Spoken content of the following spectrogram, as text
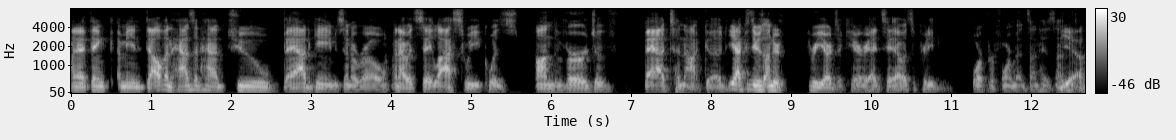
and I think I mean Dalvin hasn't had two bad games in a row, and I would say last week was on the verge of bad to not good. Yeah, because he was under three yards of carry. I'd say that was a pretty poor performance on his end. Yeah.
